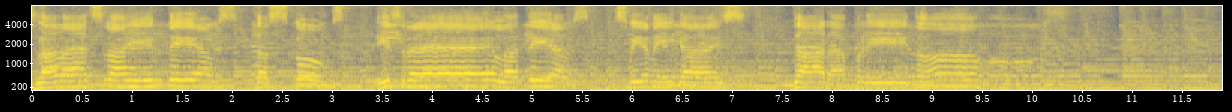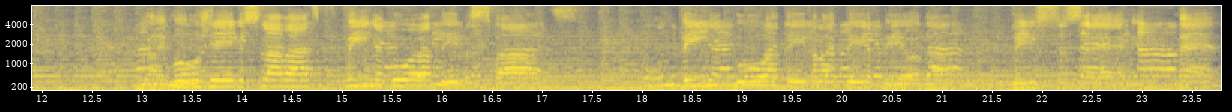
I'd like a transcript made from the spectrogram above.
Slavēts, lai ir Dievs, tas kungs, Izrēla Dievs, tas vienīgais dara brīnumus. Lai mūžīgi slavēts viņa godības vārds, Un viņa godība, lai piepildā visu zemi. Amen.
